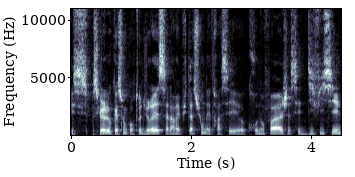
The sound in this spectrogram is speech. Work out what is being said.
Et parce que la location courte durée, ça a la réputation d'être assez euh, chronophage, assez difficile.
